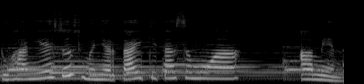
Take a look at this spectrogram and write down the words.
Tuhan Yesus menyertai kita semua. Amin.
